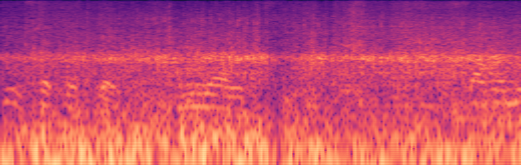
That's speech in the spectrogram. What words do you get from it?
Слушай, как стреляют все. Саме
